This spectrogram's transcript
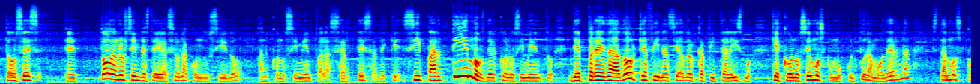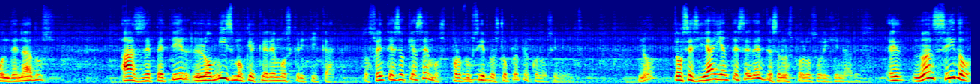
Entonces, eh, toda nuestra investigación ha conducido al conocimiento, a la certeza de que si partimos del conocimiento depredador que ha financiado el capitalismo, que conocemos como cultura moderna, estamos condenados a repetir lo mismo que queremos criticar. Entonces, frente a eso, ¿qué hacemos? Producir nuestro propio conocimiento. ¿no? Entonces, ya hay antecedentes en los pueblos originarios. Eh, no han sido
